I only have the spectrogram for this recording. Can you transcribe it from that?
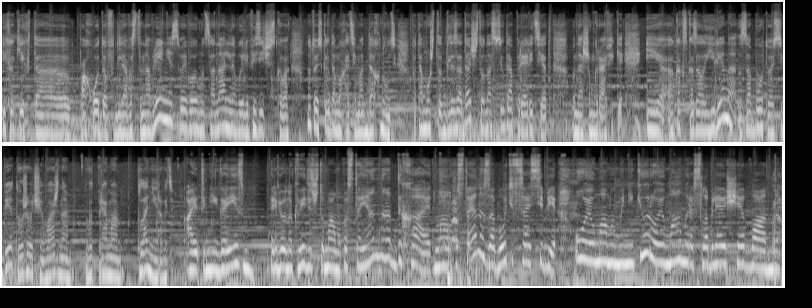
и каких-то походов для восстановления своего эмоционального или физического. Ну, то есть, когда мы хотим отдохнуть. Потому что для задач, что у нас всегда приоритет в нашем графике. И, э, как сказала Елена, заботу о себе тоже очень важно вот прямо планировать. А это не эгоизм? Ребенок видит, что мама постоянно отдыхает, мама постоянно заботится о себе. Ой, у мамы маникюр, ой, у мамы расслабляющая ванна.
